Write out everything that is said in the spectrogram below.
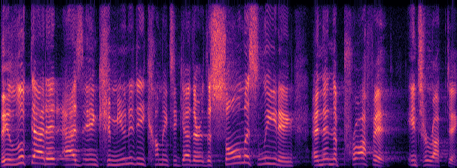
they looked at it as in community coming together, the psalmist leading, and then the prophet interrupting.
